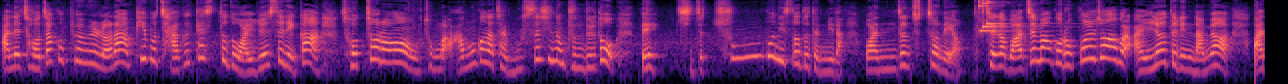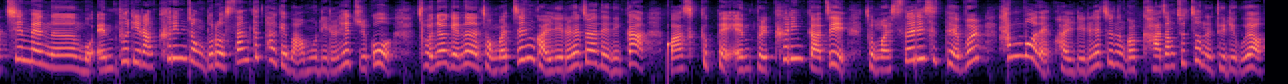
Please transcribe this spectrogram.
안에 저자극 formula랑 피부 자극 테스트도 완료했으니까 저처럼 정말 아무거나 잘 못 쓰시는 분들도 네 진짜 충분 히 써도 됩니다. 완전 추천해요. 제가 마지막으로 꿀조합을 알려드린다면 아침에는 뭐 앰플이랑 크림 정도로 산뜻하게 마무리를 해주고 저녁에는 정말 찐 관리를 해줘야 되니까 마스크팩, 앰플, 크림까지 정말 3스텝을 한 번에 관리를 해주는 걸 가장 추천을 드리고요.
